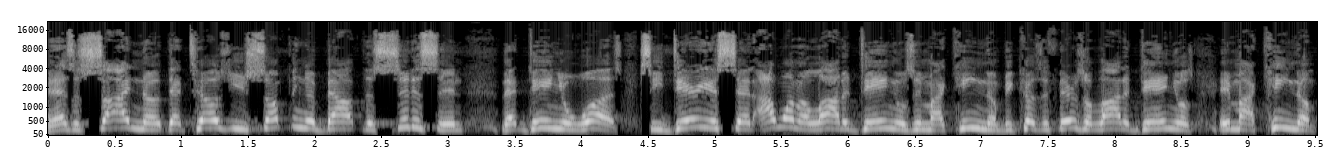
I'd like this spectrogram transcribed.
And as a side note, that tells you something about the citizen that Daniel was. See, Darius said, I want a lot of Daniels in my kingdom because if there's a lot of Daniels in my kingdom,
